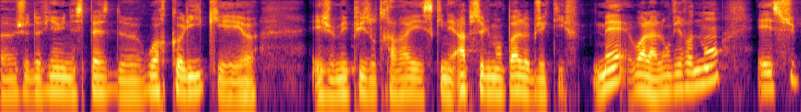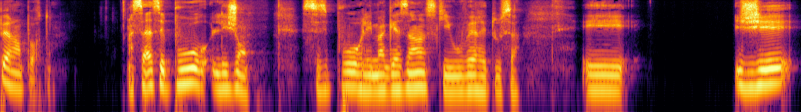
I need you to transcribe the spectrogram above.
euh, je deviens une espèce de workaholic et euh, et je m'épuise au travail, ce qui n'est absolument pas l'objectif. Mais voilà, l'environnement est super important. Ça, c'est pour les gens. C'est pour les magasins, ce qui est ouvert et tout ça. Et j'ai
